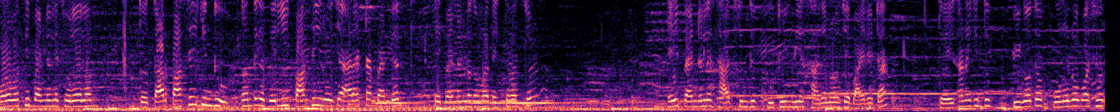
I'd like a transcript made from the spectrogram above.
পরবর্তী প্যান্ডেলে চলে এলাম। তো তার পাশেই কিন্তু ওখান থেকে বেরিয়ে পাশেই রয়েছে আর একটা প্যান্ডেল। সেই প্যান্ডেলটা তোমরা দেখতে পাচ্ছ। এই প্যান্ডেলের সাজ কিন্তু পুতুল দিয়ে সাজানো হয়েছে বাইরেটা। তো এখানে কিন্তু বিগত পনেরো বছর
